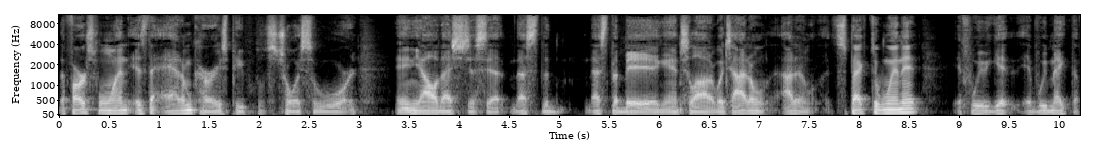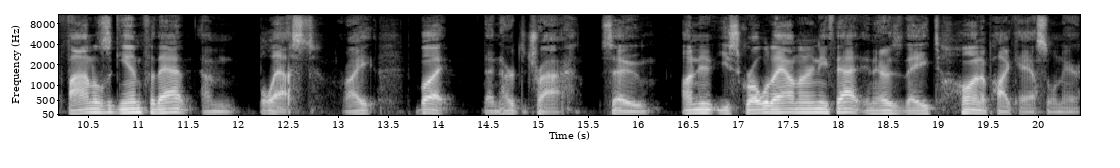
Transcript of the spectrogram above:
the first one is the Adam Curry's People's Choice Award, and y'all, that's just it. That's the that's the big enchilada, which I don't I don't expect to win it. If we get if we make the finals again for that, I'm blessed, right? But doesn't hurt to try. So under you scroll down underneath that, and there's a ton of podcasts on there.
